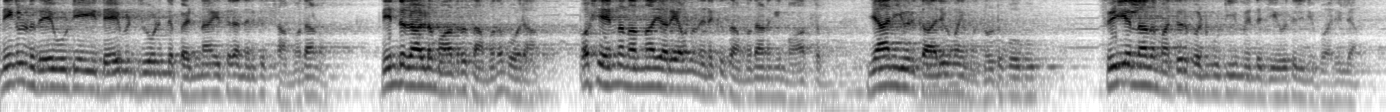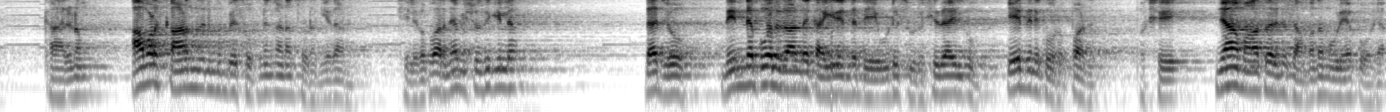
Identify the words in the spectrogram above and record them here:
നിങ്ങളുടെ ദേവൂട്ടിയെ ഈ ഡേവിഡ് ജോണിന്റെ പെണ്ണായി തരാൻ നിനക്ക് സമ്മതാണോ? നിന്റെ ഒരാളുടെ മാത്രം സമ്മതം പോരാ. പക്ഷെ എന്നെ നന്നായി അറിയാവുന്ന നിനക്ക് സമ്മതാണെങ്കിൽ മാത്രം ഞാൻ ഈ ഒരു കാര്യവുമായി മുന്നോട്ട് പോകൂ. സ്ത്രീയല്ലാതെ മറ്റൊരു പെൺകുട്ടിയും എന്റെ ജീവിതത്തിൽ ഇനി വരില്ല. കാരണം അവളെ കാണുന്നതിന് മുമ്പേ സ്വപ്നം കാണാൻ തുടങ്ങിയതാണ്. ചിലപ്പോൾ പറഞ്ഞാൽ വിശ്വസിക്കില്ല. ഡാ ജോ നിന്നെ പോലെ ഒരാളുടെ കയ്യിൽ എന്റെ ദേവുടി സുരക്ഷിതമായിരിക്കും ഏത് നിനക്ക് ഉറപ്പാണ്? പക്ഷേ ഞാൻ മാത്രം അതിന് സമ്മതം മൂളിയാൽ പോരാ.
